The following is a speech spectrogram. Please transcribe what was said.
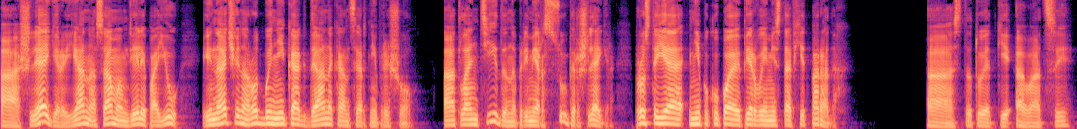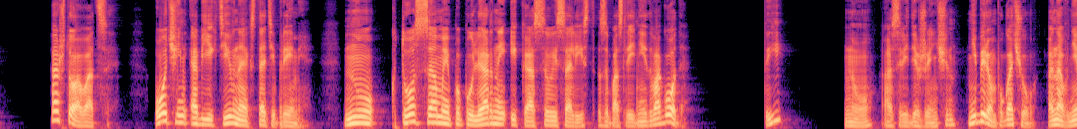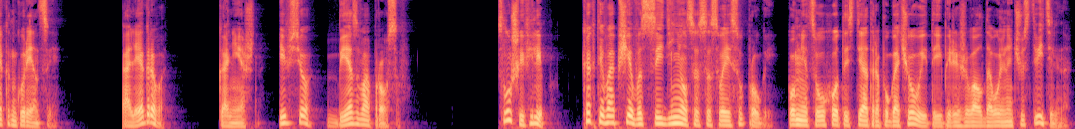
А шлягеры я на самом деле пою, иначе народ бы никогда на концерт не пришел. А Атлантида, например, супершлягер. Просто я не покупаю первые места в хит-парадах. А статуэтки овации? А что овация? Очень объективная, кстати, премия. Ну, кто самый популярный и кассовый солист за последние два года? Ты? Ну, а среди женщин? Не берем Пугачева, она вне конкуренции. Аллегрова? Конечно. И все, без вопросов. Слушай, Филипп, как ты вообще воссоединился со своей супругой? Помнится, уход из театра Пугачевой ты переживал довольно чувствительно.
